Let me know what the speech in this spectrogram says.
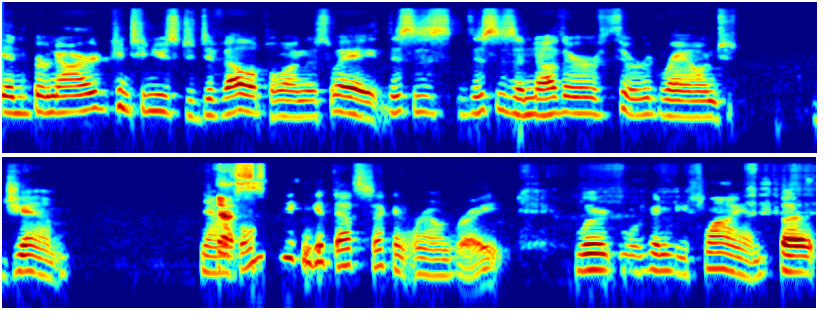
and Bernard continues to develop along this way. This is this is another third round gem. Now, Yes. if only we can get that second round right, we're we're going to be flying. But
